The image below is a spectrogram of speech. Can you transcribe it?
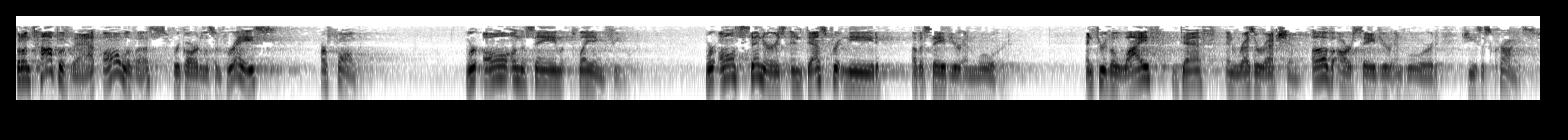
But on top of that, all of us, regardless of race, are fallen. We're all on the same playing field. We're all sinners in desperate need of a Savior and Lord. And through the life, death, and resurrection of our Savior and Lord, Jesus Christ,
